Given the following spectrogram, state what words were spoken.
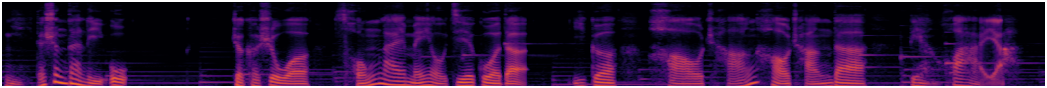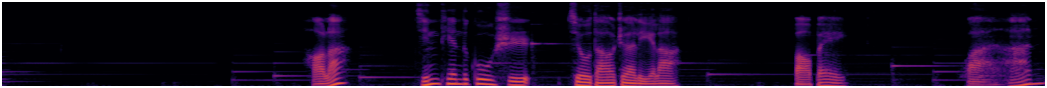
你的圣诞礼物，这可是我从来没有接过的一个好长好长的电话呀。”好了，今天的故事就到这里啦，宝贝，晚安。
